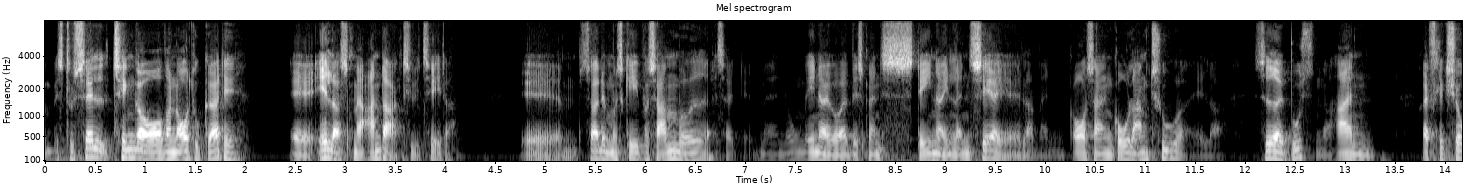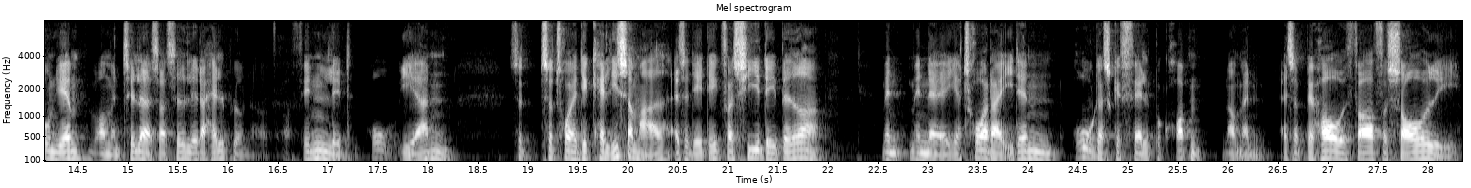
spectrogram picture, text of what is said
hvis du selv tænker over, hvornår du gør det, øh, ellers med andre aktiviteter, øh, så er det måske på samme måde. Altså, øh, man, nogen mener jo, at hvis man stener en eller anden serie, eller man går sig en god lang tur, eller sidder i bussen og har en refleksion hjem, hvor man tillader sig at sidde lidt og halvblund og, og finde lidt ro i hjernen, så, så tror jeg, det kan lige så meget. Altså, det, det er ikke for at sige, at det er bedre, men, men øh, jeg tror, der i den ro, der skal falde på kroppen, når man, altså behovet for at få sovet i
